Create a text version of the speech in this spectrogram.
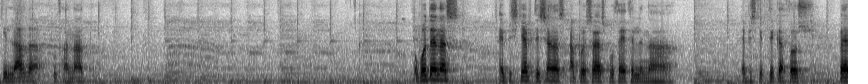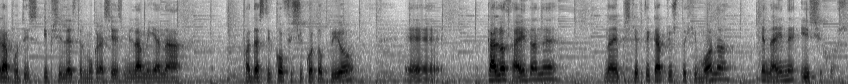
κοιλάδα του θανάτου. Οπότε ένας επισκέπτης, ένας από εσάς που θα ήθελε να επισκεφτεί καθώς πέρα από τις υψηλές θερμοκρασίες μιλάμε για ένα φανταστικό φυσικό τοπίο. Ε, καλό θα ήταν να επισκεφτεί κάποιος το χειμώνα και να είναι ήσυχος.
